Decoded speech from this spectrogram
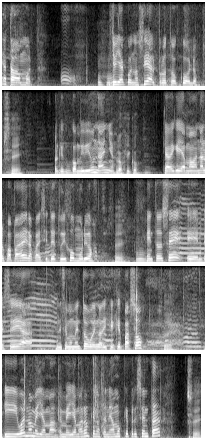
Ya estaba muerta. Yo ya conocía el protocolo, Sí. porque conviví un año. Lógico. cada vez que llamaban a los papás era para decirte tu hijo murió. Sí, Entonces eh, empecé a, en ese momento, bueno, dije, ¿qué pasó? sí, Y bueno, me, llama, me llamaron que nos teníamos que presentar sí.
